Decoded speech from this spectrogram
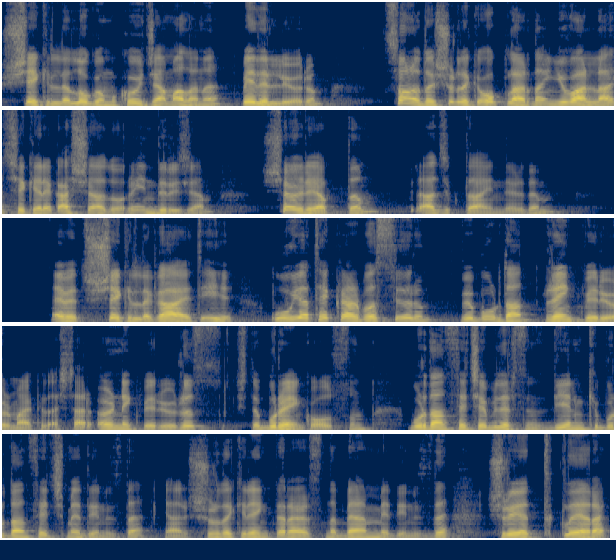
Şu şekilde logomu koyacağım alanı belirliyorum. Sonra da şuradaki oklardan yuvarlağa çekerek aşağı doğru indireceğim. Şöyle yaptım. Birazcık daha indirdim. Evet şu şekilde gayet iyi. U'ya tekrar basıyorum ve buradan renk veriyorum arkadaşlar. Örnek veriyoruz işte bu renk olsun. Buradan seçebilirsiniz. Diyelim ki buradan seçmediğinizde yani şuradaki renkler arasında beğenmediğinizde şuraya tıklayarak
